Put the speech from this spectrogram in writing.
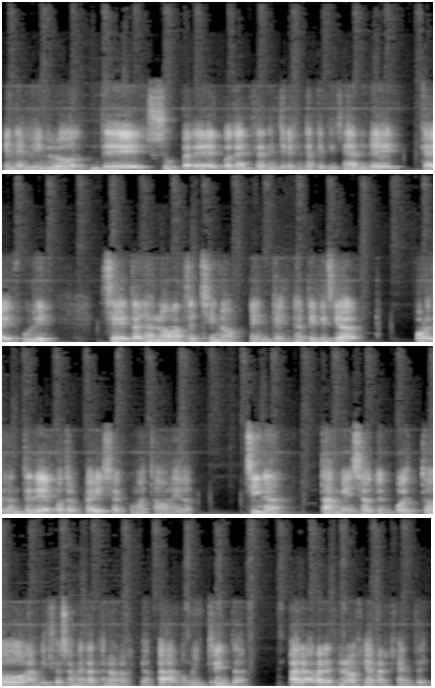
en el libro de superpotencia de inteligencia artificial de Kai Fu se detallan los avances chinos en inteligencia artificial por delante de otros países como Estados Unidos. China también se ha autoimpuesto ambiciosas metas tecnológicas para 2030 para varias tecnologías emergentes,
